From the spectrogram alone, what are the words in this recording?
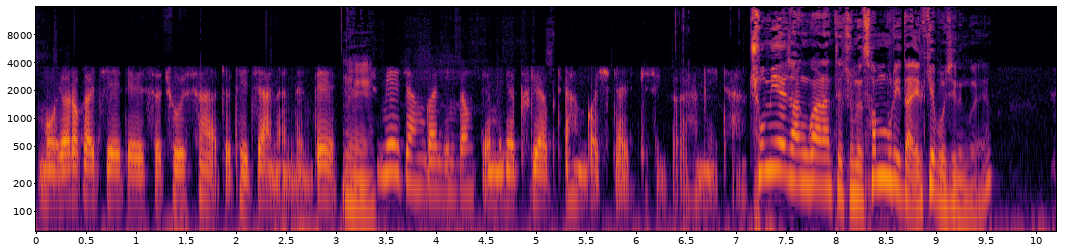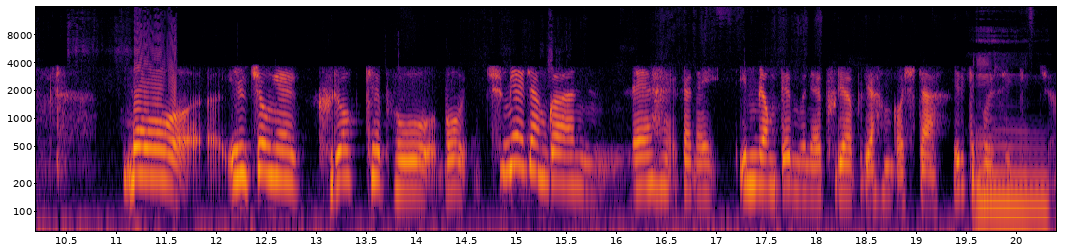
뭐 여러 가지에 대해서 조사도 되지 않았는데 네. 추미애 장관 임명 때문에 부랴부랴 한 것이다 이렇게 생각을 합니다. 추미애 장관한테 주는 선물이다 이렇게 보시는 거예요? 뭐 일종의 그렇게 보뭐 추미애 장관의 하여간의 임명 때문에 부랴부랴 한 것이다 이렇게 볼수 음. 있겠죠.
